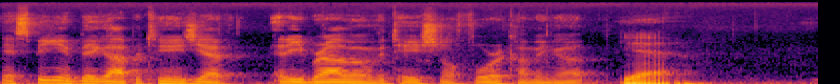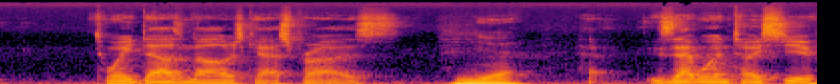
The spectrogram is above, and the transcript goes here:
Yeah, speaking of big opportunities, you have Eddie Bravo Invitational Four coming up. Yeah. Twenty thousand dollars cash prize. Yeah. Is that what enticed you,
